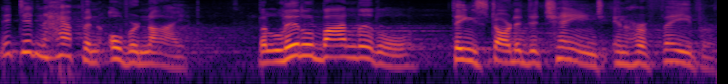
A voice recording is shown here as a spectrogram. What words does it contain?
It didn't happen overnight, but little by little, things started to change in her favor.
